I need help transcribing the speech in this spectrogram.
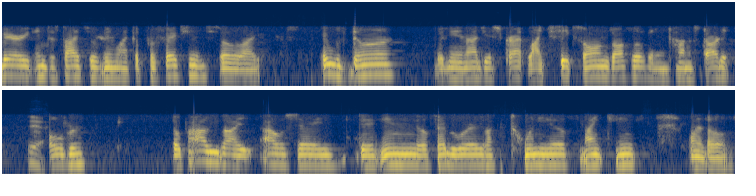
very indecisive and like a perfectionist. So like, it was done, but then I just scrapped like six songs off of it and kind of started Yeah. over. So probably like I would say the end of February, like twentieth, nineteenth, one of those.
